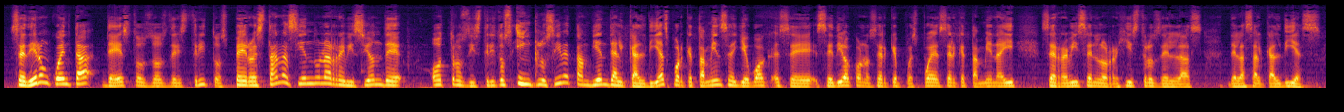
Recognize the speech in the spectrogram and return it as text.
se dieron cuenta de estos dos distritos, pero están haciendo una revisión de otros distritos, inclusive también de alcaldías, porque también se llevó se, se, dio a conocer que pues puede ser que también ahí se revisen los registros de las de las alcaldías.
